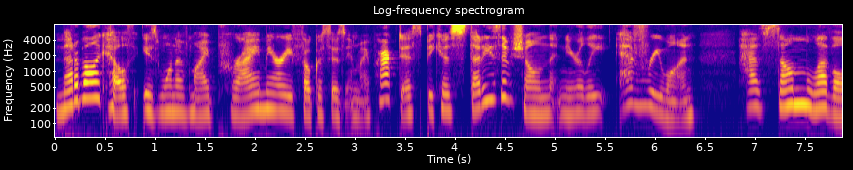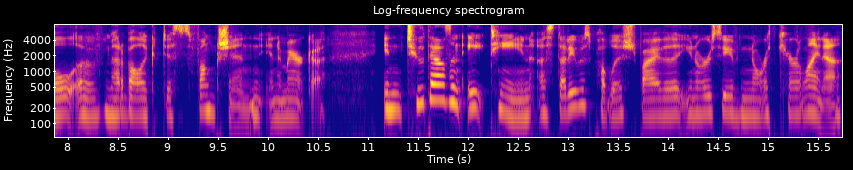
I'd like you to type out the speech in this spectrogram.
Metabolic health is one of my primary focuses in my practice because studies have shown that nearly everyone has some level of metabolic dysfunction in America. In 2018, a study was published by the University of North Carolina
